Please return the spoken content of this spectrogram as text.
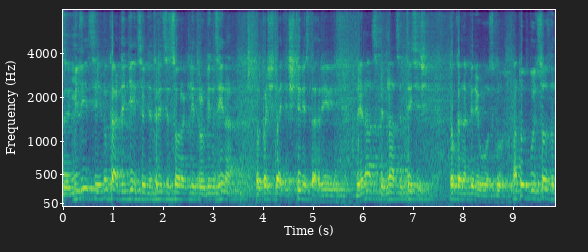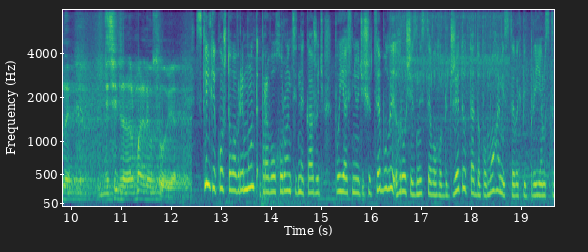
э, милиции. Ну, каждый день сегодня 30-40 литров бензина. Вот посчитайте, 400 гривен, 12-15 тысяч только на перевозку. А тут будут созданы действительно нормальные условия. Скільки коштував ремонт, правоохоронці не кажуть. Пояснюють, що це були гроші з місцевого бюджету та допомога місцевих підприємств.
